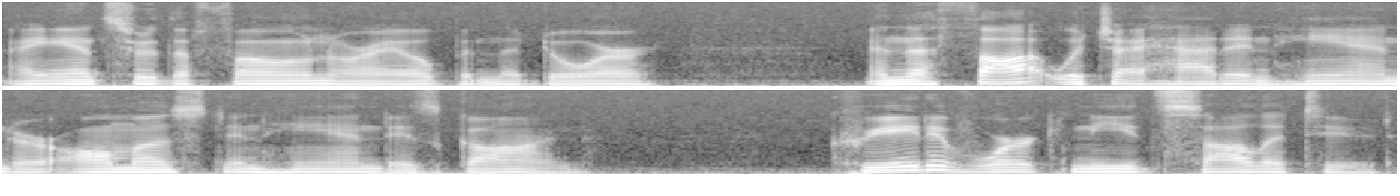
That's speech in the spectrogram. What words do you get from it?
I answer the phone or I open the door, and the thought which I had in hand or almost in hand is gone. Creative work needs solitude.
